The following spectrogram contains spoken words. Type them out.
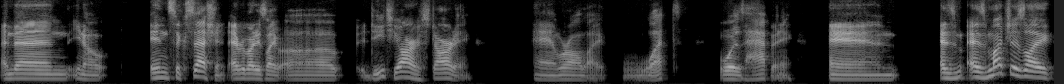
and then you know, in succession, everybody's like, "Uh, DTR is starting," and we're all like, "What was happening?" And as as much as like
